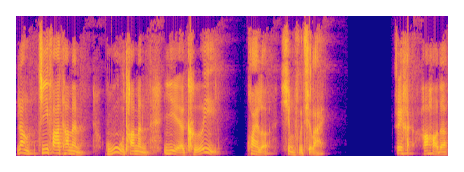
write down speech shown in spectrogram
让激发他们，鼓舞他们，也可以快乐幸福起来。所以，好好的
